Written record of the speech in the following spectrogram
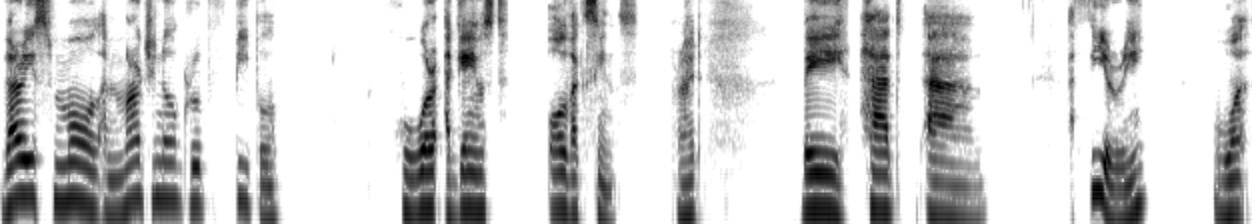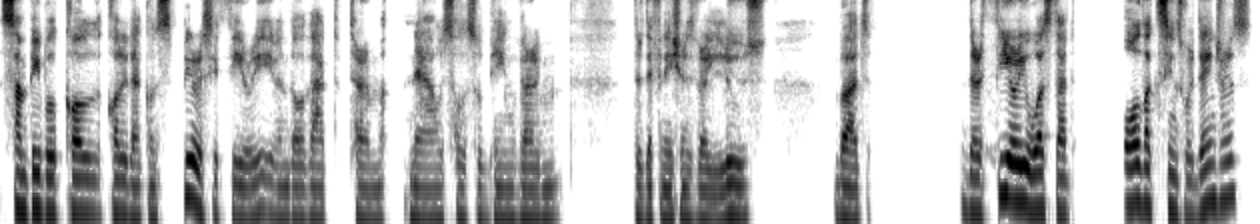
very small and marginal group of people who were against all vaccines, right? They had um, a theory what some people call call it a conspiracy theory, even though that term now is also being very the definition is very loose. But their theory was that all vaccines were dangerous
